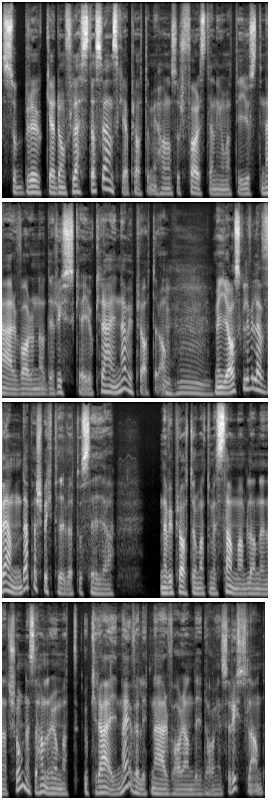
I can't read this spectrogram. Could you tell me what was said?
så brukar de flesta svenskar jag pratar med ha någon sorts föreställning om att det är just närvaron av det ryska i Ukraina vi pratar om. Mm. Men jag skulle vilja vända perspektivet och säga när vi pratar om att de är sammanblandade nationer så handlar det om att Ukraina är väldigt närvarande i dagens Ryssland.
